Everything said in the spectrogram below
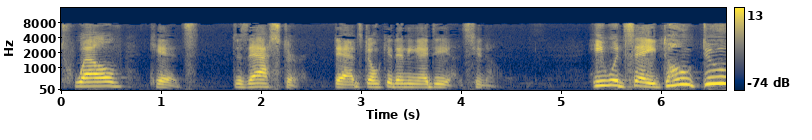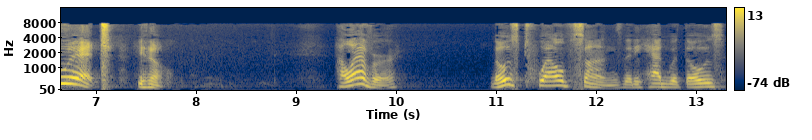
12 kids. Disaster dads don't get any ideas, you know. He would say, don't do it, you know. However, those 12 sons that he had with those,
